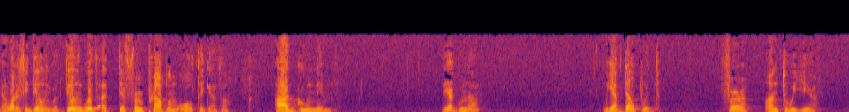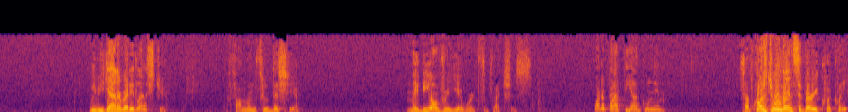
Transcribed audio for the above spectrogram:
And what is he dealing with? Dealing with a different problem altogether. Agunim. The aguna we have dealt with for unto a year. We began already last year, following through this year. Maybe over a year worth of lectures. What about the agunim? So of course you will answer very quickly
